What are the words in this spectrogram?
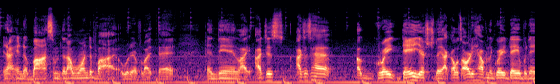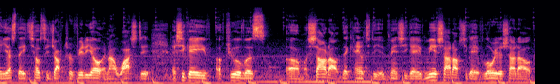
and I ended up buying something I wanted to buy or whatever like that and then like I just I just had a great day yesterday like I was already having a great day but then yesterday Chelsea dropped her video and I watched it and she gave a few of us um, a shout out that came to the event. She gave me a shout out. She gave Lori a shout out.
